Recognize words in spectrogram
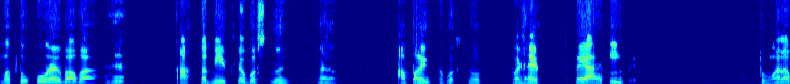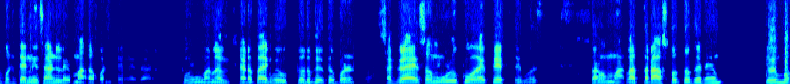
मग तू कोण आहे बाबा. आता मी इतकं बसलोय. आपण इथं बसलो. पण हे ते आहेत ना ते. तुम्हाला पण त्यांनीच आणलंय मला पण त्यांनीच आणलंय तुम्ही मला विचारताय मी उत्तर देतो. पण सगळ्या याचं मूळ कोण आहे तेच ते. मला त्रास होतो की नाही ते बघ.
